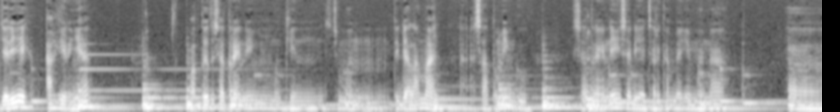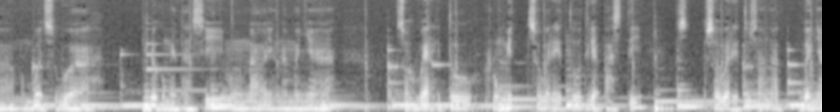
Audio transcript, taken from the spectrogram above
jadi akhirnya waktu itu saya training mungkin cuman tidak lama satu minggu. Saya training saya diajarkan bagaimana uh, membuat sebuah dokumentasi mengenal yang namanya software itu rumit software itu tidak pasti software itu sangat banyak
